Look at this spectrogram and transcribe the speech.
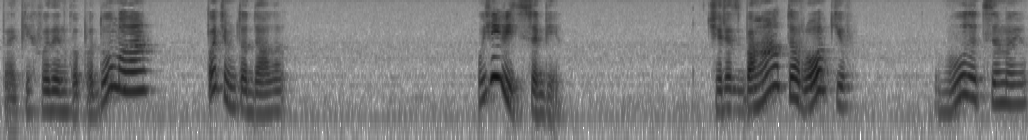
Пепі хвилинку подумала, потім додала. Уявіть собі, через багато років вулицями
